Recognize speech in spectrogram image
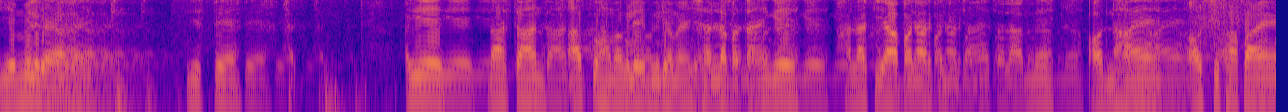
ये मिल गया है, जिसपे ये दास्तान, आपको हम अगले वीडियो में इंशाल्लाह बताएँगे। हालाँकि आप अनार अनारकली जाएँ तालाब में और नहाएँ और सिफा पाएँ।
